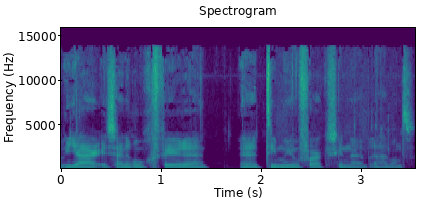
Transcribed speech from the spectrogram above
jaar zijn er ongeveer uh, 10 miljoen varkens in Brabant.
